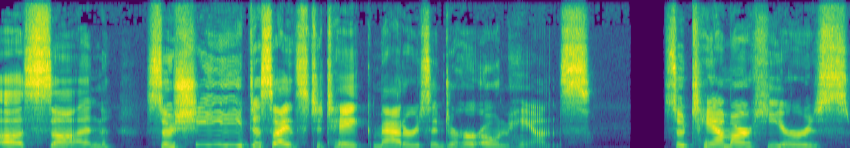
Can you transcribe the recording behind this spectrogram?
a son. So she decides to take matters into her own hands. So Tamar hears,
